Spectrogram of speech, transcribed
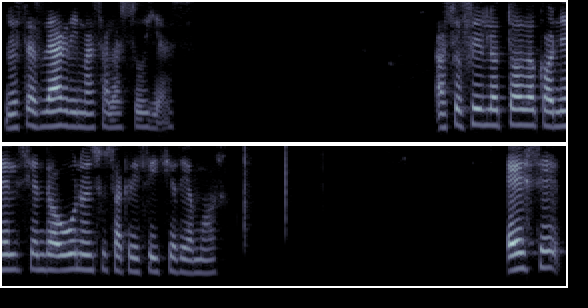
nuestras lágrimas a las suyas, a sufrirlo todo con Él siendo uno en su sacrificio de amor. Ese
